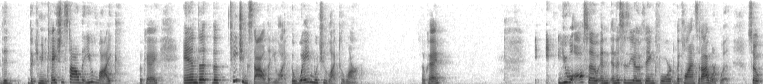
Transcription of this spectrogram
the, the communication style that you like, okay, and the, the teaching style that you like, the way in which you like to learn. Okay? You will also, and, and this is the other thing for the clients that I work with. So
